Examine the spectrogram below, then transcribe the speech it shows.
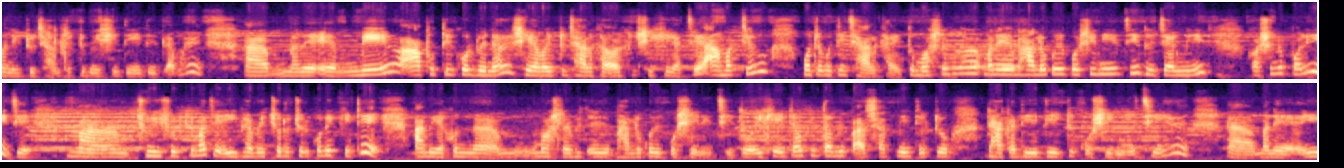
মানে একটু ঝালটা একটু বেশি দিয়ে দিলাম হ্যাঁ? মানে মেয়ে আপত্তি করবে না, সে আবার একটু ঝাল খাওয়া এখন শিখে গেছে। আমার চেয়েও মোটামুটি ঝাল খায়। তো মশলাগুলো মানে ভালো করে কষিয়ে নিয়েছি দুই চার মিনিট। কষানোর পরেই যে ছুরি, শুটকি মাছ এইভাবে ছোটো ছোটো করে কেটে আমি এখন মশলার ভিতরে ভালো করে কষিয়ে নিয়েছি। তো এটাও কিন্তু আমি পাঁচ, সাত মিনিট একটু ঢাকা দিয়ে দিয়ে একটু কষিয়ে নিয়েছি হ্যাঁ? মানে এই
